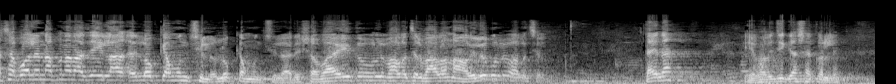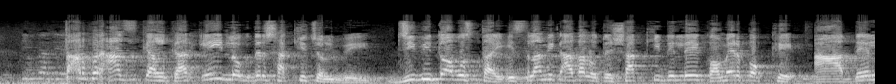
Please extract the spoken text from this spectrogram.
আচ্ছা বলেন আপনারা যে লোক কেমন ছিল? লোক কেমন ছিল? আরে সবাই তো বলে ভালো ছিল, ভালো না হইলেও বলে ভালো ছিল। তাই না? এভাবে জিজ্ঞাসা করলে। তারপর আজকালকার এই লোকদের সাক্ষী চলবে। জীবিত অবস্থায় ইসলামিক আদালতে সাক্ষী দিলে কমের পক্ষে আদেল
